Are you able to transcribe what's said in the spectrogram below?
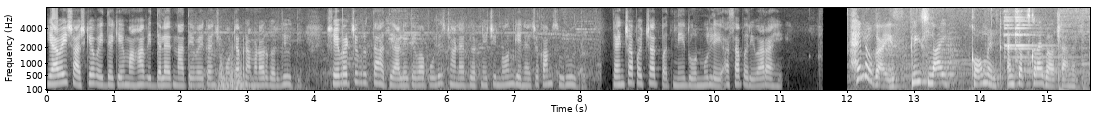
यावेळी शासकीय वैद्यकीय महाविद्यालयात नातेवाईकांची मोठ्या प्रमाणावर गर्दी होती. शेवटचे वृत्त हाती आले तेव्हा पोलीस ठाण्यात घटनेची नोंद घेण्याचे काम सुरू होते. त्यांच्या पश्चात पत्नी दोन मुले असा परिवार आहे. Hello guys please like comment and subscribe our channel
